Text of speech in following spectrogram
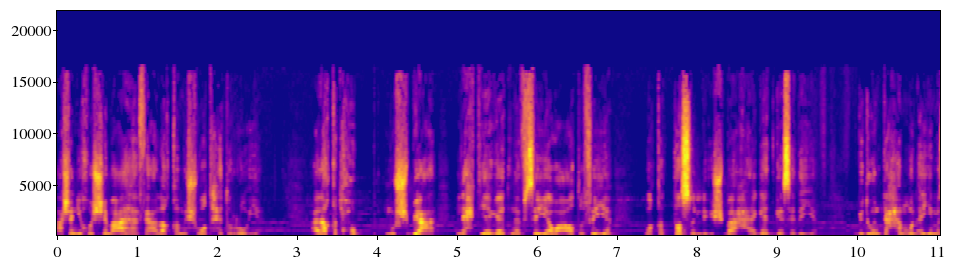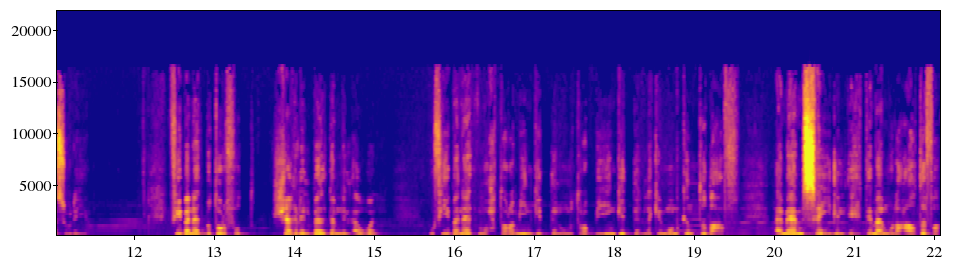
عشان يخش معاها في علاقة مش واضحة الرؤية علاقة حب مشبعة لاحتياجات نفسية وعاطفية وقد تصل لإشباع حاجات جسدية بدون تحمل أي مسؤولية. في بنات بترفض شغل البال ده من الأول وفي بنات محترمين جدا ومتربيين جدا لكن ممكن تضعف أمام سيل الاهتمام والعاطفة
